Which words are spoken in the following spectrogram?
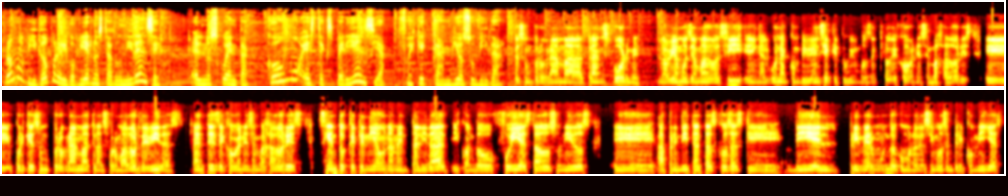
promovido por el gobierno estadounidense. Él nos cuenta cómo esta experiencia fue que cambió su vida. Es un programa Transformer, lo habíamos llamado así en alguna convivencia que tuvimos dentro de Jóvenes Embajadores, eh, porque es un programa transformador de vidas. Antes de Jóvenes Embajadores siento que tenía una mentalidad y cuando fui a Estados Unidos eh, aprendí tantas cosas que vi el primer mundo, como lo decimos entre comillas,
